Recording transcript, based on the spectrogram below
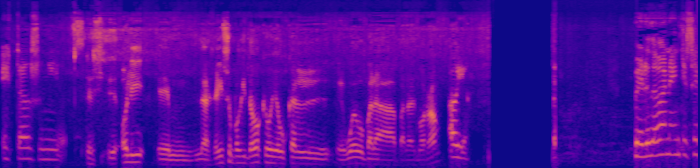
Estados Unidos. Eh, Oli, eh, la seguís un poquito vos que voy a buscar el, el huevo para, para el morrón. Obvio. Perdonen que se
